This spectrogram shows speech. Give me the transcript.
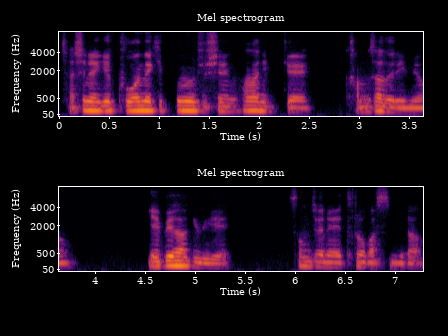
자신에게 구원의 기쁨을 주신 하나님께 감사드리며 예배하기 위해 성전에 들어갔습니다.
